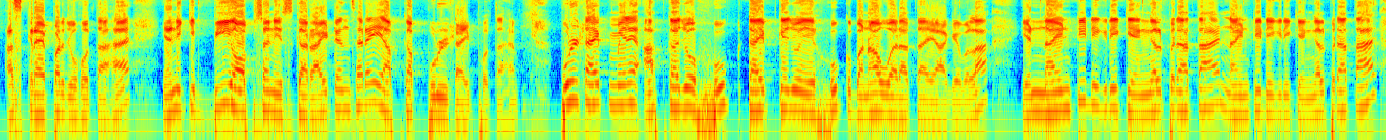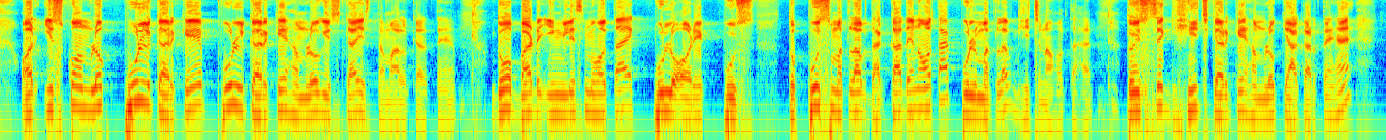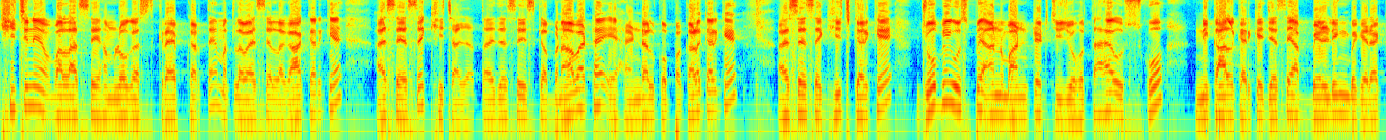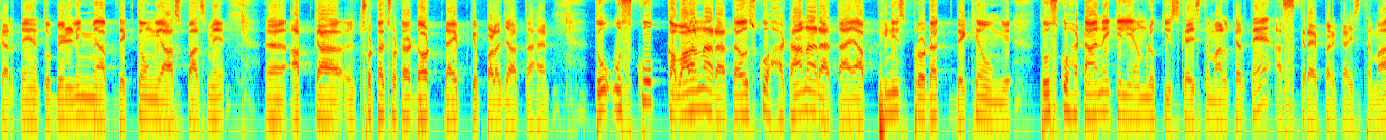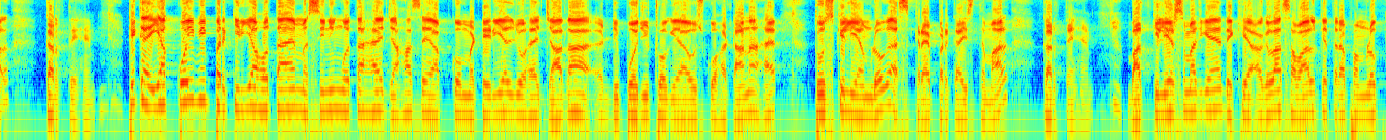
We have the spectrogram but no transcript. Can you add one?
स्क्रैपर जो होता है, यानी कि बी ऑप्शन इसका राइट आंसर है, ये आपका पुल टाइप होता है। पुल टाइप में आपका जो हुक टाइप के जो ये हुक बना हुआ रहता है आगे वाला, ये 90 डिग्री के एंगल पर रहता है 90 डिग्री के एंगल पर रहता है, और इसको हम लोग पुल करके पुल करके हम लोग इसका इस्तेमाल करते हैं। दो वर्ड इंग्लिश में होता है पुल और एक पुश तो पुश मतलब धक्का देना होता है, पुल मतलब खींचना होता है। तो इससे खींच करके हम लोग क्या करते हैं, खींचने वाला से हम लोग स्क्रैप करते हैं मतलब ऐसे लगा करके, ऐसे ऐसे खींचा जाता है। जैसे इसका बनावट है, ये हैंडल को पकड़ करके, ऐसे ऐसे खींच करके, जो भी उस पर अनवांटेड चीज़ होता है, उसको निकाल करके, जैसे आप बिल्डिंग वगैरह करते हैं तो बिल्डिंग में आप देखते होंगे आसपास में आपका छोटा छोटा डॉट टाइप के पड़ जाता है। तो उसको कबाड़ना रहता है, उसको हटाना रहता है। आप फिनिश प्रोडक्ट देखे होंगे तो उसको हटाने के लिए हम लोग किसका इस्तेमाल करते हैं? स्क्रैपर का इस्तेमाल करते हैं। ठीक है, या कोई भी प्रक्रिया होता है, मशीनिंग होता है, जहाँ से आपको मटेरियल जो है ज़्यादा डिपॉजिट हो गया है उसको हटाना है तो उसके लिए हम लोग स्क्रैपर का इस्तेमाल करते हैं। बात क्लियर समझ गए हैं? देखिए, अगला सवाल की तरफ़ हम लोग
